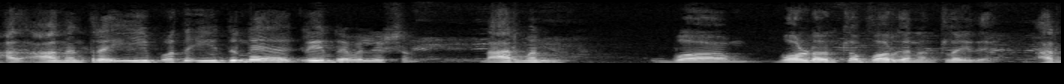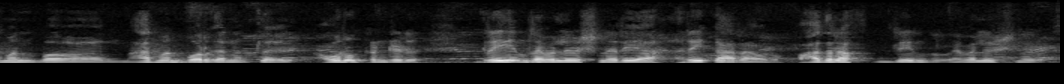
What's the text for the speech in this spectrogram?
ಆ- ನಂತರ ಈ ಪದ ಇದನ್ನೇ ಗ್ರೀನ್ ರೆವಲ್ಯೂಷನ್, ನಾರ್ಮನ್ ಬೋರ್ಡ್ ಅಂತಲೋ ಬೋರ್ಗನ್ ಅಂತಲೋ ಇದೆ. ನಾರ್ಮನ್ ಬೋ, ನಾರ್ಮನ್ ಬೋರ್ಗನ್ ಅಂತಲೇ ಅವರು ಕಂಡುಹಿಡಿದು ಗ್ರೀನ್ ರೆವಲ್ಯೂಷನರಿಯ ಹರಿಕಾರ ಅವರು, father of green revolutionary,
